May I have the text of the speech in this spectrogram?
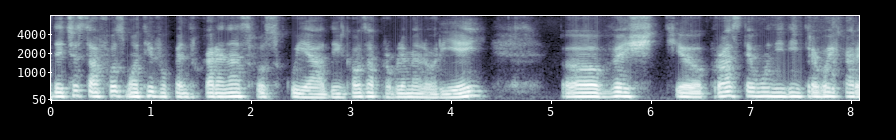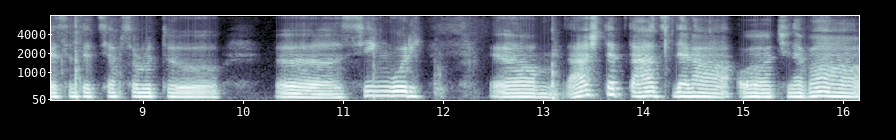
Deci ăsta a fost motivul pentru care n-ați fost cu ea, din cauza problemelor ei. Uh, vești uh, proaste, unii dintre voi care sunteți absolut singuri, așteptați de la cineva,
